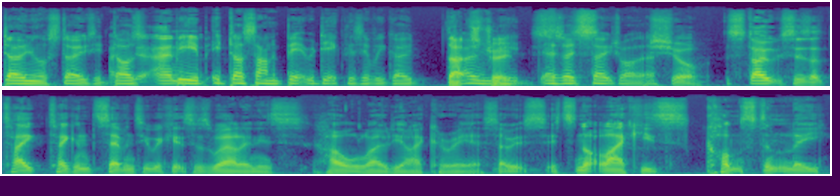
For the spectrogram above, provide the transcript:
Dhoni or Stokes, it does And- be it does sound a bit ridiculous if we go That's Dhoni, true. As Stokes rather. Sure. Stokes has uh, take, taken 70 wickets as well in his whole ODI career, so it's it's not like he's constantly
